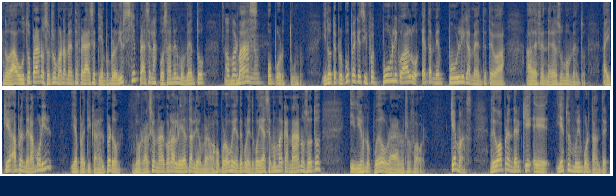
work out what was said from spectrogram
Nos da gusto para nosotros humanamente esperar ese tiempo, pero Dios siempre hace las cosas en el momento Oportuno. más oportuno. Y no te preocupes que si fue público algo, Él también públicamente te va a defender en su momento. Hay que aprender a morir y a practicar el perdón. No reaccionar con la ley del talión, ¿verdad? Ojo por ojo, diente por diente, porque ya hacemos macanada nosotros y Dios no puede obrar a nuestro favor. ¿Qué más? Debo aprender que, eh, y esto es muy importante,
